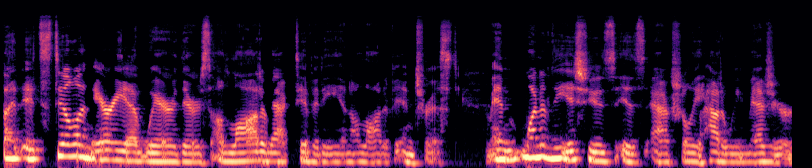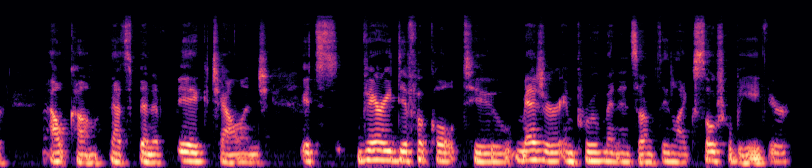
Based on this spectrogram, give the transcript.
But it's still an area where there's a lot of activity and a lot of interest. And one of the issues is actually how do we measure outcome? That's been a big challenge. It's very difficult to measure improvement in something like social behavior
